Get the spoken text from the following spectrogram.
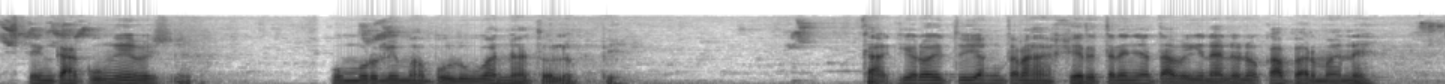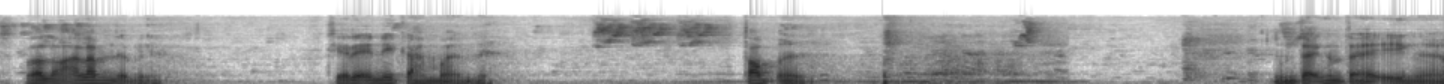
Sing kakunge wis umur 50-an atau lebih. Tak kira itu yang terakhir, ternyata winginan ono kabar mana? Walau alam tapi. Ciri nikah mana? Top. Eh. Entek-entek ingat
